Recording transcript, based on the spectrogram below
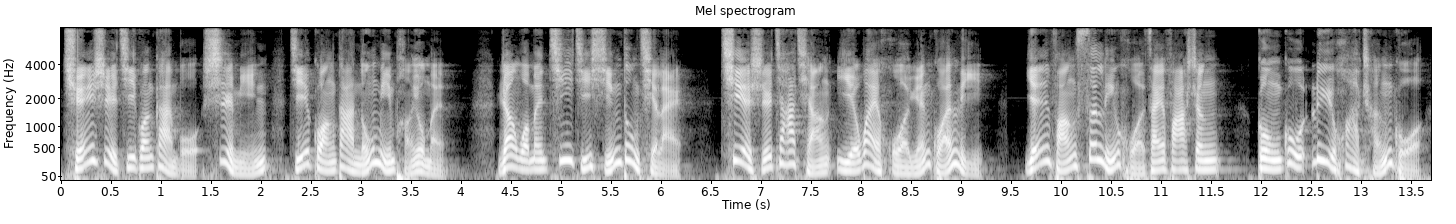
全市机关干部、市民及广大农民朋友们，让我们积极行动起来，切实加强野外火源管理，严防森林火灾发生，巩固绿化成果，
